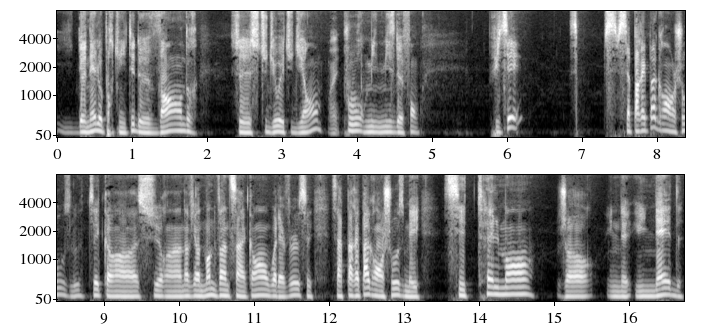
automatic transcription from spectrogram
ils donnaient l'opportunité de vendre ce studio étudiant Oui. pour une mise de fonds. Puis tu sais, ça paraît pas grand-chose, là. Tu sais, quand sur un environnement de 25 ans, whatever, ça paraît pas grand-chose, mais c'est tellement, genre, une, une aide,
